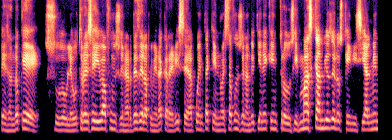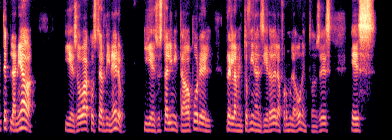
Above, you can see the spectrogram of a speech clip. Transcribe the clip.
pensando que su W13 iba a funcionar desde la primera carrera y se da cuenta que no está funcionando y tiene que introducir más cambios de los que inicialmente planeaba? Y eso va a costar dinero y eso está limitado por el reglamento financiero de la Fórmula 1. Entonces, es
